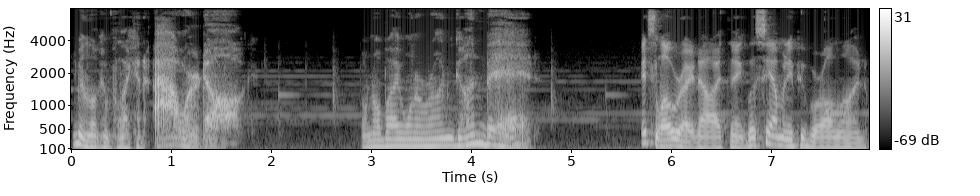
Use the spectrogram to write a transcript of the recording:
I've been looking for like an hour, dog. Don't nobody want to run Gunbad. It's low right now, I think. Let's see how many people are online.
